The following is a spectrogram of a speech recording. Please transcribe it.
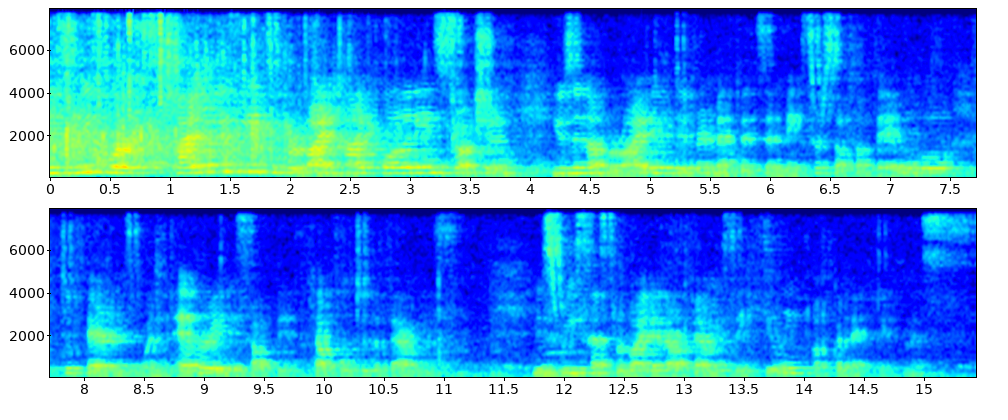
Ms. Reese works tirelessly to provide high-quality instruction using a variety of different methods and makes herself available to parents whenever it is help- helpful to the families. Ms. Reese has provided our families a feeling of connectedness.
